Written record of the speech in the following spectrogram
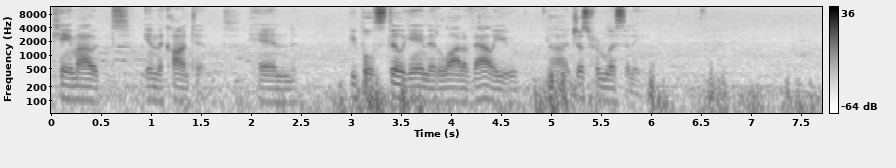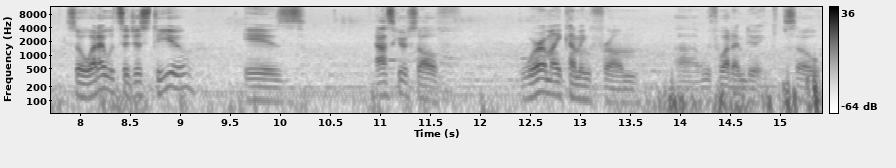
came out in the content. And people still gained a lot of value uh, just from listening. So what I would suggest to you is ask yourself, where am I coming from uh, with what I'm doing. So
